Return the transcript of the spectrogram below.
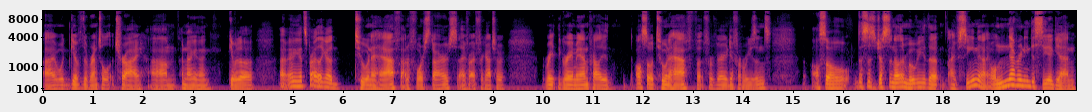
I would give the rental a try. Um, I'm not gonna give it a. I mean, it's probably like a two and a half out of four stars. I, I forgot to rate The Gray Man, probably also a two and a half, but for very different reasons. Also, this is just another movie that I've seen and I will never need to see again.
